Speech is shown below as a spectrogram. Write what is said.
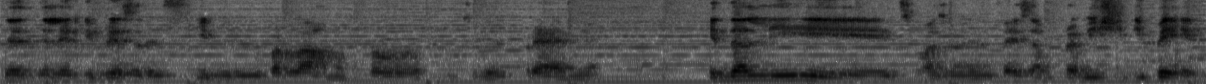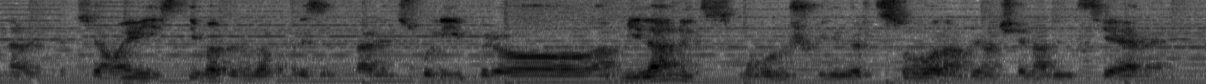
de, delle riprese del film di cui parlavamo proprio appunto del premio e da lì insomma siamo diventati sempre amici di penna perché ci siamo mai visti poi è venuto a presentare il suo libro a Milano e ci siamo conosciuti di persona abbiamo cenato insieme.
